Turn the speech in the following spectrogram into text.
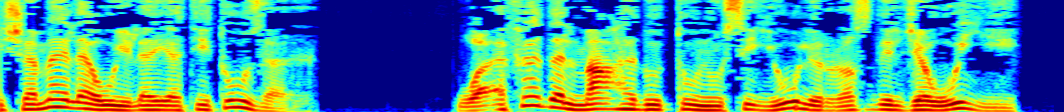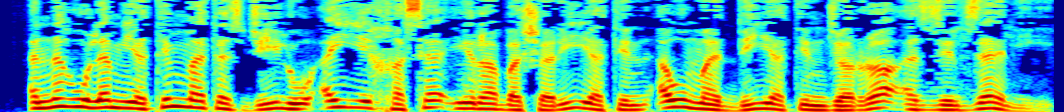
شمال ولاية توزر. وأفاد المعهد التونسي للرصد الجوي أنه لم يتم تسجيل أي خسائر بشرية أو مادية جراء الزلزال.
